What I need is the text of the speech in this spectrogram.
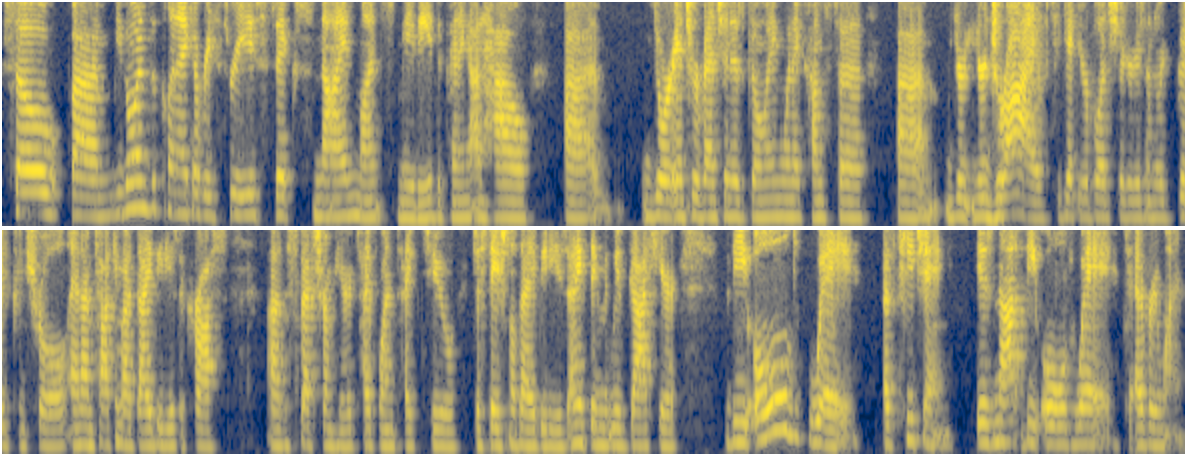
so um, you go into the clinic every three, six, nine months, maybe, depending on how uh, your intervention is going when it comes to um, your your drive to get your blood sugars under good control. And I'm talking about diabetes across uh, the spectrum here: type one, type two, gestational diabetes, anything that we've got here. The old way of teaching is not the old way to everyone.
